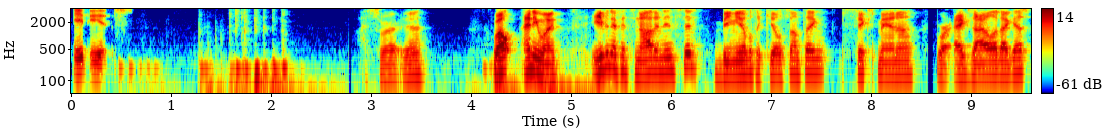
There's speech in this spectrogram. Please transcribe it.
It is. I swear, yeah. Well, anyway, even if it's not an instant, being able to kill something, six mana, or exile it, I guess,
